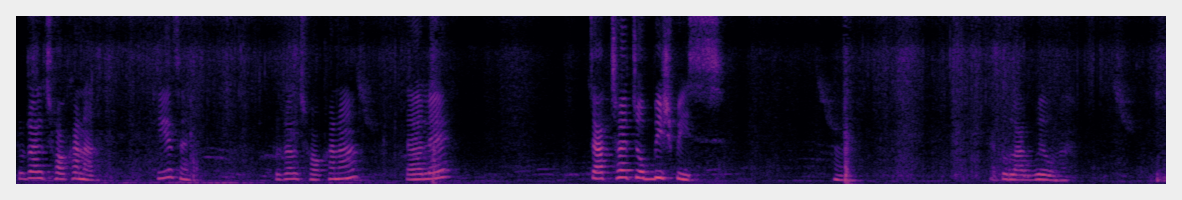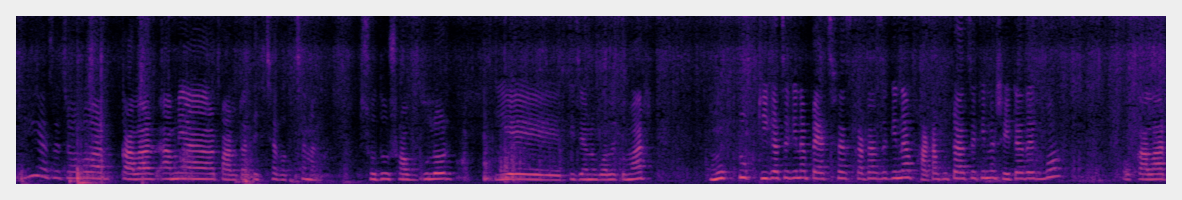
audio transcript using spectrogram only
টোটাল ছখানা, ঠিক আছে? টোটাল ছখানা। তাহলে চার ছয় চব্বিশ পিস হুম। এত লাগবেও না। ঠিক আছে, চলো আর কালার আমি আর পাল্টাতে ইচ্ছা করছে না। শুধু সবগুলোর ইয়ে কী যেন বলে তোমার, মুখ টুক ঠিক আছে কিনা, প্যাচ ফ্যাচ কাটা আছে কিনা ফাটা ফুটা আছে কিনা, সেটা দেখব। ও কালার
